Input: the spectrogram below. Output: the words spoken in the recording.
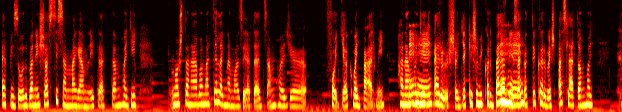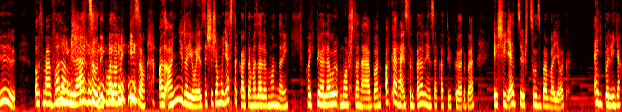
epizódban is azt hiszem megemlítettem, hogy így mostanában már tényleg nem azért edzem, hogy fogyjak, vagy bármi, hanem uh-huh. hogy így mhm. erősödjek, és amikor belenézek uh-huh. a tükörbe, és azt látom, hogy hű, ott már valami látszódik, valami izom, az annyira jó érzés, és amúgy ezt akartam az előbb mondani, hogy például mostanában, akárhányszor belenézek a tükörbe, és így edzős cuccba vagyok, egyből így a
